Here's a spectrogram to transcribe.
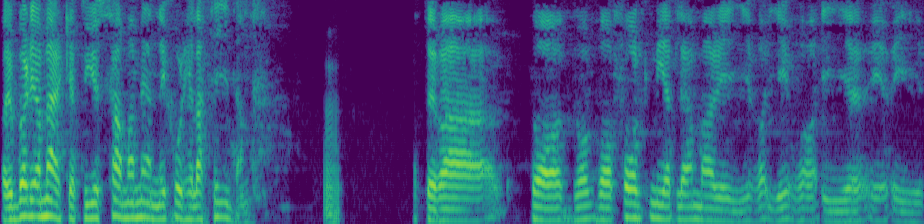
Och då började jag märka att det är ju samma människor hela tiden. Mm. Att det var, var, var, folk medlemmar i, var, var i, i, i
